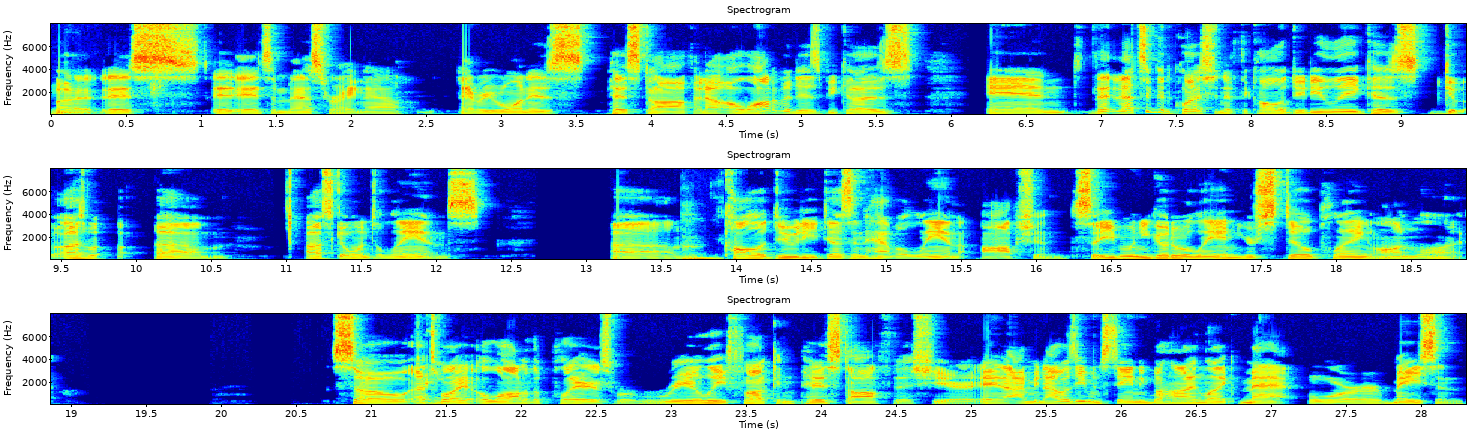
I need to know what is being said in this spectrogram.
But it's it, it's a mess right now. Everyone is pissed off, and a, a lot of it is because, and that, that's a good question. If the Call of Duty League, because us um us going to LANs, um, Call of Duty doesn't have a LAN option. So even when you go to a LAN, you're still playing online. So that's why a lot of the players were really fucking pissed off this year. And I mean, I was even standing behind like Matt or Mason,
